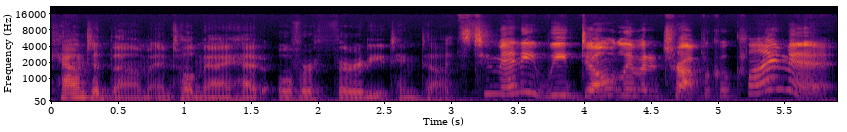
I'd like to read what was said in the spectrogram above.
counted them, and told me I had over 30 tank tops. It's too many. We don't live in a tropical climate.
